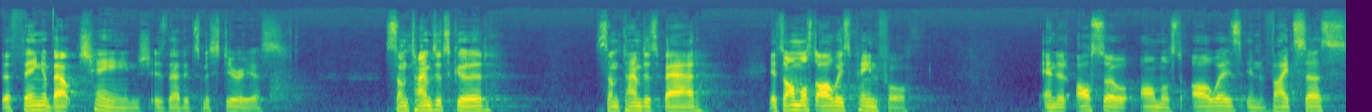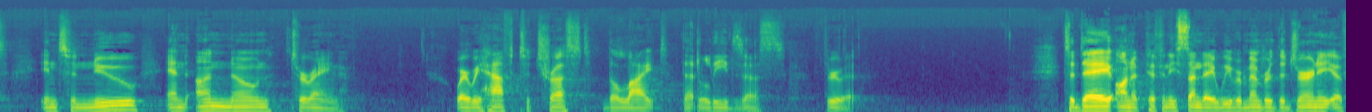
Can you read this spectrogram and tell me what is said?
The thing about change is that it's mysterious. Sometimes it's good, sometimes it's bad, it's almost always painful, and it also almost always invites us into new and unknown terrain where we have to trust the light that leads us through it. Today, on Epiphany Sunday, we remember the journey of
